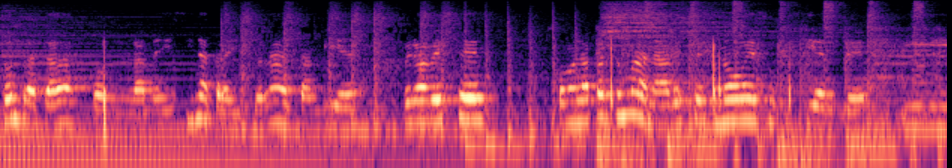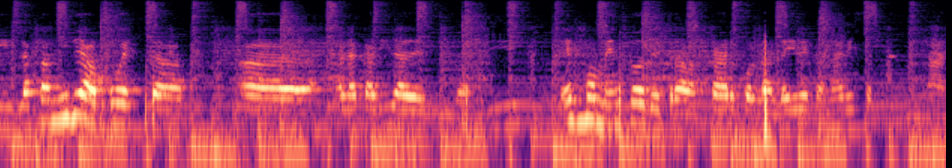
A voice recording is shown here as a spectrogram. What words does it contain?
son tratadas con la medicina tradicional también, pero a veces como en la parte humana, a veces no es suficiente y la familia apuesta a, la calidad de vida. Es momento de trabajar con la ley de cannabis medicinal.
